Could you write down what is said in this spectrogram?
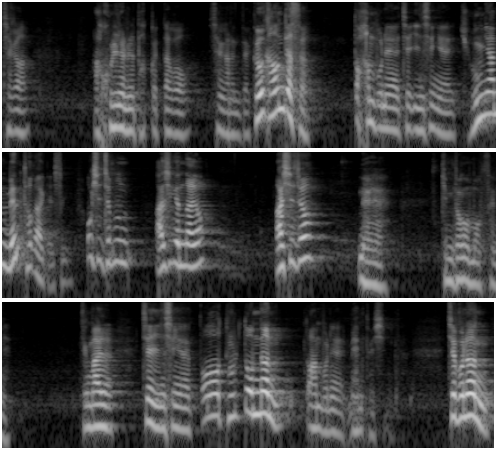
제가 아, 훈련을 받고 고 생각하는데 그 가운데서 또 한 분의 제 인생의 중요한 멘토가 계십니다. 혹시 저분 아시겠나요? 아시죠? 네, 김동호 목사님. 정말 제 인생에 또 둘도 없는 또 한 분의 멘토십니다. 저분은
